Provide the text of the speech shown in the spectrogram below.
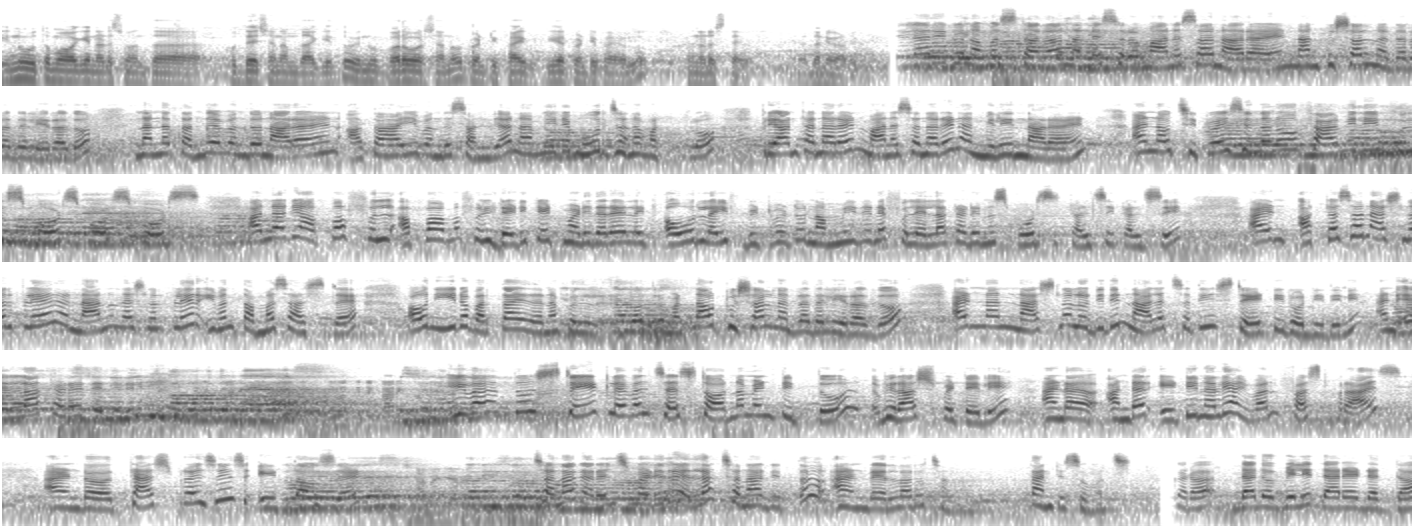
ಇನ್ನೂ ಉತ್ತಮವಾಗಿ ನಡೆಸುವಂಥ ಉದ್ದೇಶ ನಮ್ಮದಾಗಿದ್ದು ಇನ್ನು ಬರೋ ವರ್ಷವೂ ಟ್ವೆಂಟಿ ಫೈವ್ ಇಯರ್ ಟ್ವೆಂಟಿ ಫೈವಲ್ಲೂ ನಡೆಸ್ತೇವೆ. ಧನ್ಯವಾದಗಳು. ನಮಸ್ಕಾರ. ನನ್ನ ಹೆಸರು ಮಾನಸ ನಾರಾಯಣ್. ನಾನು ಕುಶಾಲ್ ನಗರದಲ್ಲಿರೋದು ನನ್ನ ತಂದೆ ಒಂದು ನಾರಾಯಣ್, ಆ ತಾಯಿ ಒಂದು ಸಂಧ್ಯಾ. ನಮಗೆ ಮೂರು ಜನ ಮಕ್ಕಳು ಪ್ರಿಯಾಂಕಾ ನಾರಾಯಣ್, ಮಾನಸ ನಾರಾಯಣ್ ಆ್ಯಂಡ್ ಮಿಲಿಂದ್ ನಾರಾಯಣ್. ಆ್ಯಂಡ್ ನಾವು ಚಿಕ್ಕ ವಯಸ್ಸಿಂದನೂ family full sports sports sports ಅನ್ನೋದೆ ಅಪ್ಪ ಫುಲ್ ಅಪ್ಪ, ಅಮ್ಮ ಫುಲ್ ಡೆಡಿಕೇಟ್ ಮಾಡಿದ್ದಾರೆ. ಲೈಕ್ ಅವ್ರ ಲೈಫ್ ಬಿಟ್ಬಿಟ್ಟು ನಮ್ಮಿದೇ ಫುಲ್ ಎಲ್ಲ ಕಡೆನೂ ಸ್ಪೋರ್ಟ್ಸ್ ಕಳಿಸಿ ಕಳಿಸಿ ಆ್ಯಂಡ್ ಅಕ್ಕ ಸಹ ನ್ಯಾಷನಲ್ ಪ್ಲೇಯರ್ ನಾನು ನ್ಯಾಷನಲ್ ಪ್ಲೇಯರ್ ಇವನ್ ತಮ್ಮ ಸಹ ಅಷ್ಟೇ. ಅವ್ನು ಈಗ ಬರ್ತಾ ಇದ್ದಾನೆ ಫುಲ್ ಹೋದ್ರ ಮಟ್ಟ. ನಾವು ಕುಶಾಲ್ ನಗರದಲ್ಲಿ ಇರೋದು. ಆ್ಯಂಡ್ ನಾನು ನ್ಯಾಷನಲ್ ಓದಿದ್ದೀನಿ. ನಾಲ್ಕು ಸತಿ ಸ್ಟೇಟಿಗೆ ಓದಿದ್ದೀನಿ. ಆ್ಯಂಡ್ ಎಲ್ಲ ಕಡೆ ಗೆದ್ದಿದ್ದೀನಿ ಇವತ್ತು ಸ್ಟೇಟ್ ಲೆವೆಲ್ ಚೆಸ್ ಟೂರ್ನಮೆಂಟ್ ಇತ್ತು ವಿರಾಜ್ ವಿರಾಜ್ಪೇಟೆಯಲ್ಲಿ and under ಏಯ್ಟೀನಲ್ಲಿ I won first prize and cash prize is eight thousand ಚೆನ್ನಾಗಿ ಅರೇಂಜ್ ಮಾಡಿದರೆ ಎಲ್ಲ ಚೆನ್ನಾಗಿತ್ತು ಆ್ಯಂಡ್ ಎಲ್ಲರೂ ಚೆನ್ನಾಗಿ. ಥ್ಯಾಂಕ್ ಯು ಸೊ ಮಚ್ ನಮಸ್ಕಾರ ನಾನು ಮಿಲಿಂದ್ ನಾರಾಯಣ್ ಅಂತ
